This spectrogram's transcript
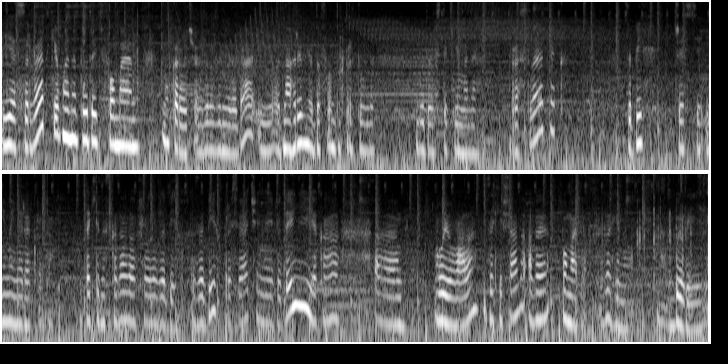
Є серветки в мене будуть фомен. Ну, коротше, зрозуміло, да? І одна гривня до фонду притули. Буде ось такий в мене браслетик. Забіг в честі імені рекрута. Так і не сказала, що за забіг. Забіг присвячений людині, яка е, воювала, захищала, але померла, загинула. Вбили її.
